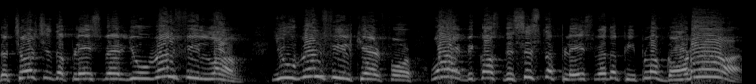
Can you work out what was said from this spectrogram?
The church is the place where you will feel loved. You will feel cared for. Why? Because this is the place where the people of God are.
